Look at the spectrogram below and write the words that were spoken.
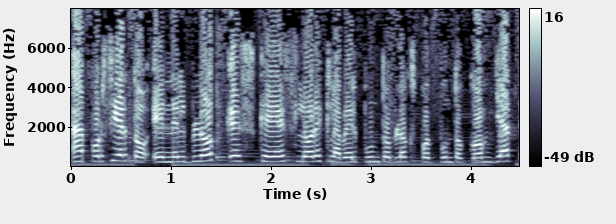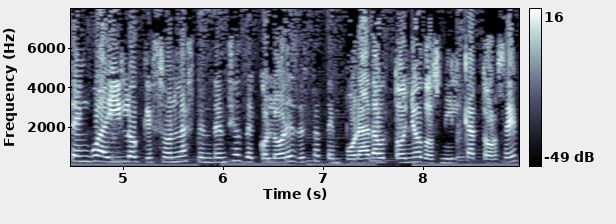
Ah, por cierto, en el blog es que es loreclavel.blogspot.com ya tengo ahí lo que son las tendencias de colores de esta temporada otoño 2014,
